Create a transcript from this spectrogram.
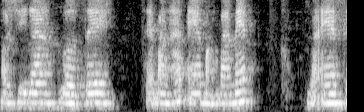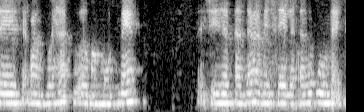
ở suy ra GC sẽ bằng HE bằng 3 m và EC sẽ bằng với HG bằng 1 m. Vậy suy ra tam giác ABC là tam giác vuông tại C.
